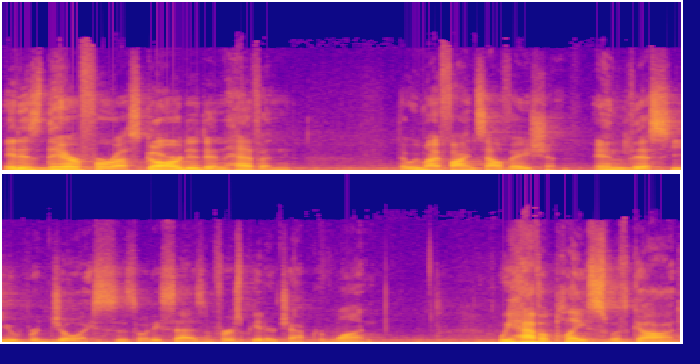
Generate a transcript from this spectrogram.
It is there for us, guarded in heaven, that we might find salvation. In this you rejoice, is what he says in 1 Peter chapter 1 we have a place with God.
